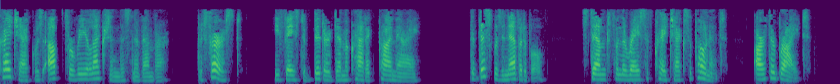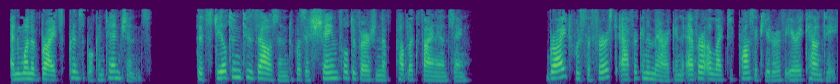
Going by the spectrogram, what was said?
Kraychek was up for re-election this November, but first he faced a bitter Democratic primary. That this was inevitable stemmed from the race of Kraychek's opponent, Arthur Bright, and one of Bright's principal contentions, that Steelton 2000 was a shameful diversion of public financing. Bright was the first African American ever elected prosecutor of Erie County,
